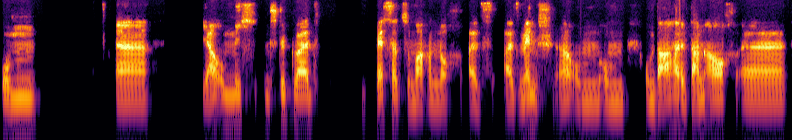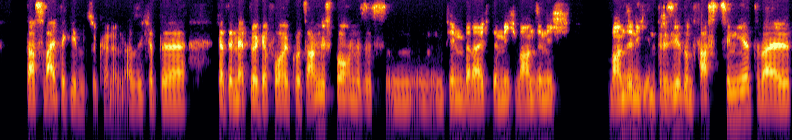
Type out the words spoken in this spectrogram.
um äh, ja, um mich ein Stück weit besser zu machen noch als als Mensch, ja, um um um da halt dann auch äh, das weitergeben zu können. Also ich hatte, ich hatte Network ja vorher kurz angesprochen. Das ist ein, ein Themenbereich, der mich wahnsinnig, wahnsinnig interessiert und fasziniert, weil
